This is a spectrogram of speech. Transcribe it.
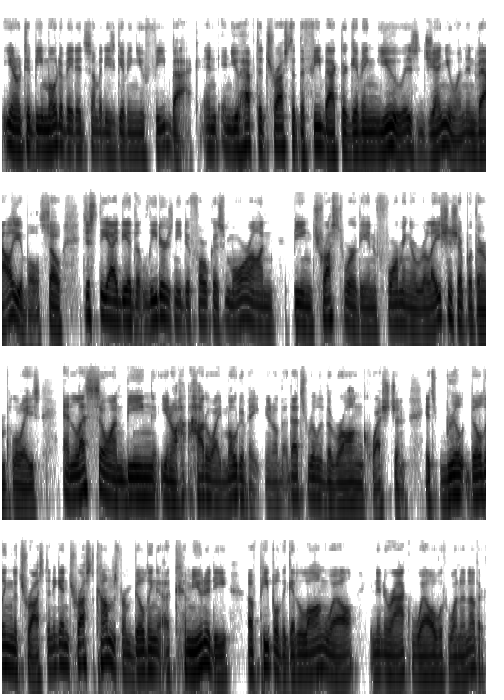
you know to be motivated somebody's giving you feedback and and you have to trust that the feedback they're giving you is genuine and valuable. So just the idea that leaders need to focus more on being trustworthy and forming a relationship with their employees and less so on being, you know, how do I motivate? You know, that's really the wrong question. It's real, building the trust. And again, trust comes from building a community of people that get along well and interact well with one another.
